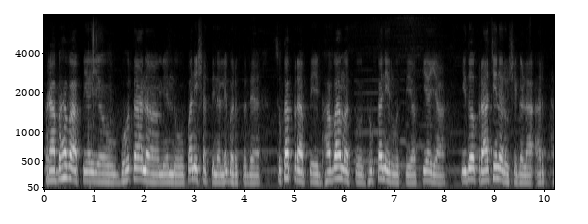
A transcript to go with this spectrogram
ಪ್ರಭವಾಪ್ಯಯೌ ಭೂತಾನಾಂ ಎಂದು ಉಪನಿಷತ್ತಿನಲ್ಲಿ ಬರುತ್ತದೆ. ಸುಖಪ್ರಾಪ್ತಿ, ಭವ ಮತ್ತು ದುಃಖ ನಿವೃತ್ತಿ, ಅಪ್ಯಯ, ಇದು ಪ್ರಾಚೀನ ಋಷಿಗಳ ಅರ್ಥ.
